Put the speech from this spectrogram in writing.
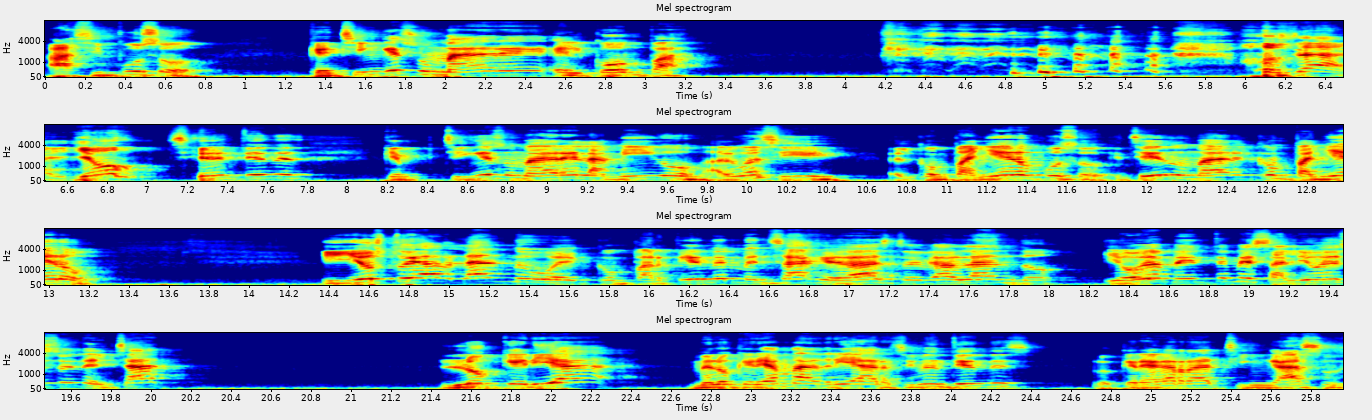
así puso, que chingue su madre el compa. o sea, yo, ¿sí me entiendes? Que chingue su madre el amigo, algo así. El compañero puso, que tiene su madre el compañero. Y yo estoy hablando, güey, compartiendo el mensaje, ¿verdad? Estoy hablando. Y obviamente me salió eso en el chat. Lo quería, me lo quería madrear, ¿sí me entiendes? Lo quería agarrar a chingazos.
